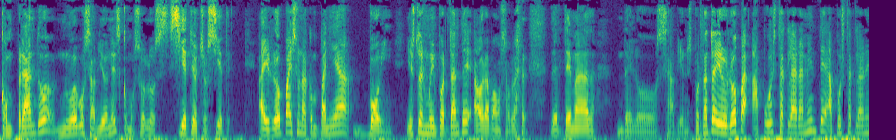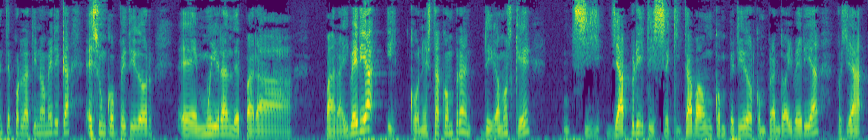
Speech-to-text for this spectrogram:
comprando nuevos aviones como son los 787. Europa es una compañía Boeing y esto es muy importante. Ahora vamos a hablar del tema de los aviones. Por tanto, Europa apuesta claramente, apuesta claramente por Latinoamérica. Es un competidor eh, muy grande para para Iberia y con esta compra, digamos que si ya British se quitaba un competidor comprando a Iberia, pues ya,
